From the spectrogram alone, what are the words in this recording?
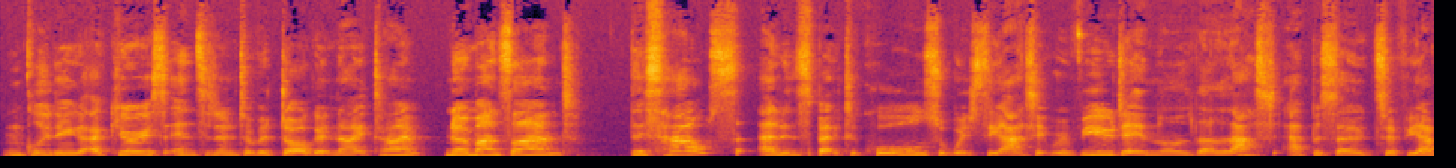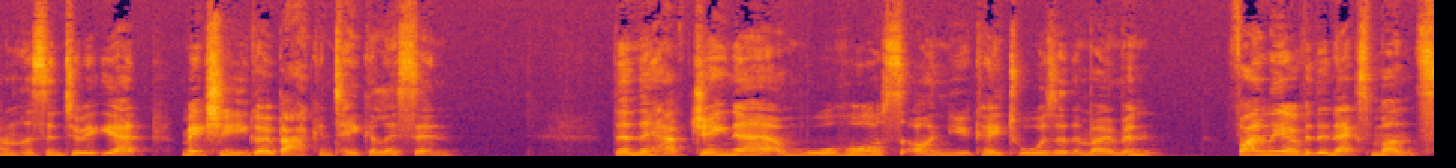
including A Curious Incident of a Dog at Night Time, No Man's Land, This House, and Inspector Calls, which the Attic reviewed in the last episode. So if you haven't listened to it yet, make sure you go back and take a listen. Then they have Jane Eyre and Warhorse on UK tours at the moment. Finally, over the next months,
